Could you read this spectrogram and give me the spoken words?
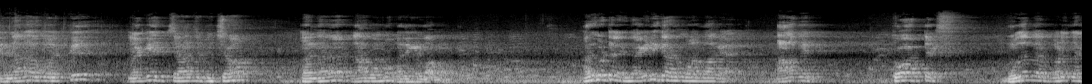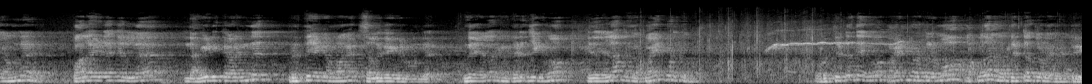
இதனால உங்களுக்கு லக்கேஜ் சார்ஜ் மிச்சம். அதனால லாபமும் அதிகமாகும். அது மட்டும் இந்த ஐடி கார்டு மூலமாக ஆவின் கோஆப்டெக்ஸ் முதல்வர் மருந்தகம்னு பல இடங்கள்ல இந்த ஐடி கார்டுன்னு பிரத்யேகமாக சலுகைகள் உண்டு. இதையெல்லாம் நீங்க தெரிஞ்சுக்கணும். இதையெல்லாம் நீங்க பயன்படுத்தணும். ஒரு திட்டத்தை எவ்வளவு பயன்படுத்துறோமோ அப்பதான் அந்த திட்டத்தோட வெற்றி.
